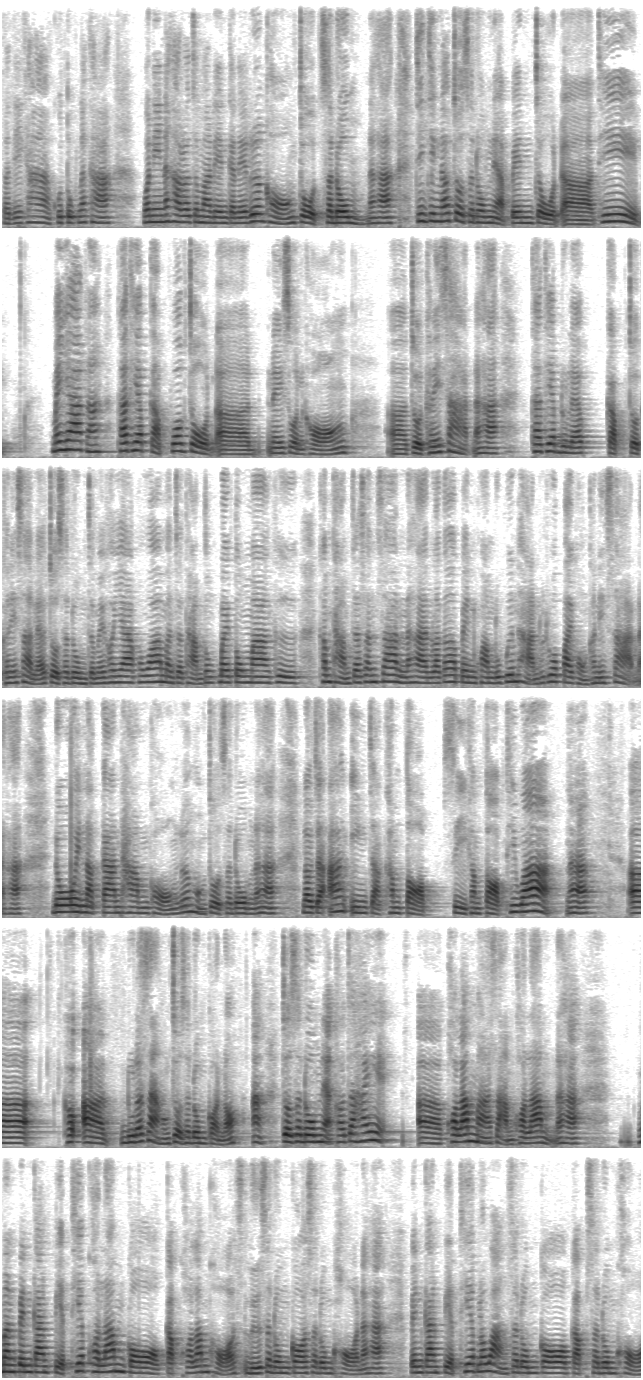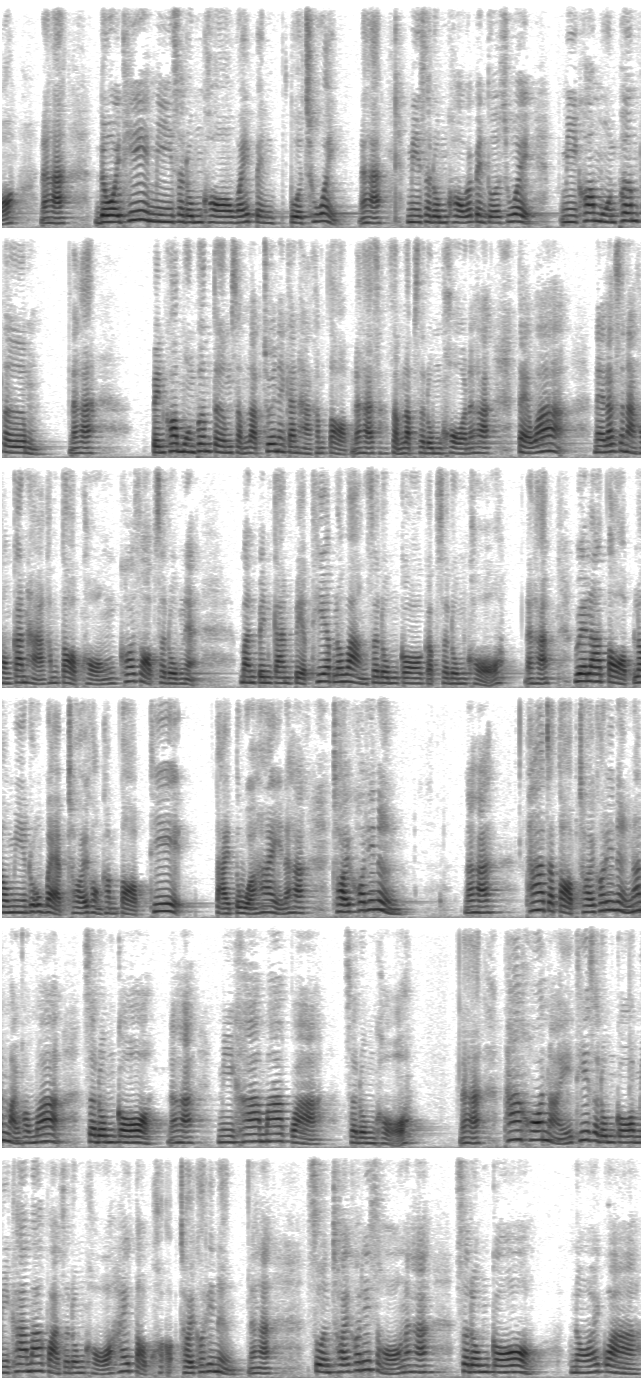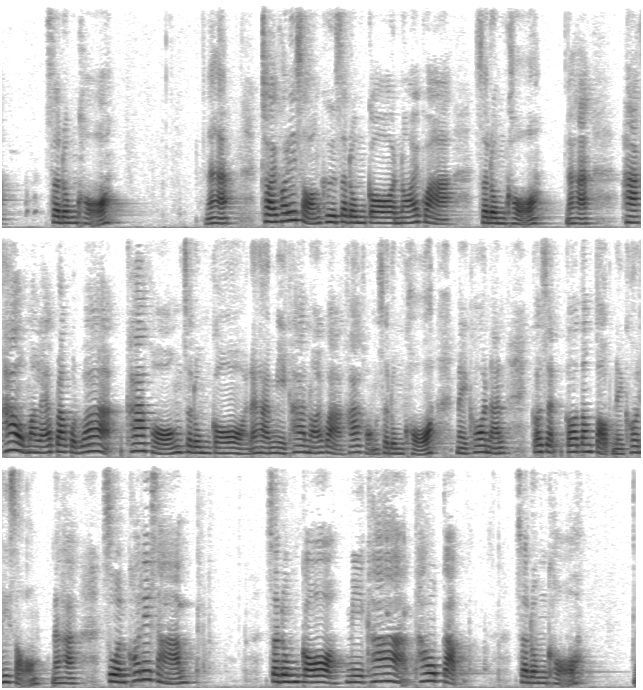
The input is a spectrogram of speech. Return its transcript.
สวัสดีค่ะครูตุ๊กนะคะ วันนี้นะคะเราจะมาเรียนกันในเรื่องของโจทย์สะดมนะคะ จริง ๆ แล้วโจทย์สะดมเนี่ยเป็นโจทย์ที่ไม่ยากนะถ้าเทียบกับพวกโจทย์ในส่วนของอโจทย์คณิตศาสตร์นะคะ ถ้าเทียบดูแล้ว กับโจทย์คณิตศาสตร์แล้วโจทย์สะดมจะไม่ค่อยยากเพราะว่ามันจะถามตรงไปตรงมาคือคำถามจะสั้นๆนะคะ แล้วก็เป็นความรู้พื้นฐานทั่วๆไปของคณิตศาสตร์นะคะ โดยหลักการทำของเรื่องของโจทย์สะดมนะคะ เราจะอ้างอิงจากคำตอบ 4คำตอบที่ว่านะคะเขาดูลักษณะของโจทย์สะดมก่อนเนาะะโจทย์สะดมเนี่ยเขาจะให้คอลัมน์มา 3 คอลัมน์นะคะ มันเป็นการเปรียบเทียบคอลัมน์กอกับคอลัมน์ขอ หรือสะดมกอสะดมขอนะคะ เป็นการเปรียบเทียบระหว่างสะดมกอกับสะดมขอนะคะ โดยที่มีสะดมคอไว้เป็นตัวช่วยนะคะ มีสะดมคอไว้เป็นตัวช่วย มีข้อมูลเพิ่มเติมนะคะ เป็นข้อมูลเพิ่มเติมสำหรับช่วยในการหาคำตอบนะคะสำหรับสะดมคอนะคะ แต่ว่าในลักษณะของการหาคำตอบของข้อสอบสะดมเนี่ย มันเป็นการเปรียบเทียบระหว่างสะดมกอกับสะดมขอนะคะ เวลาตอบเรามีรูปแบบช้อยของคำตอบที่ตายตัวให้นะคะช้อยข้อที่1นงนะคะถ้าจะตอบช้อยข้อที่ 1 นั่นหมายความว่า สะดมกอนะคะมีค่ามากกว่าสะดมขอนะคะถ้าข้อไหนที่สะดมกอมีค่ามากกว่าสะดมขอให้ตอบช้อยข้อที่1นะคะส่วนช้อยข้อที่2นะคะสะดมกอน้อยกว่า สะดมขอนะคะช้อยข้อที่ 2 คือสะดมกอน้อยกว่าสะดมขอนะคะหาค่าออกมาแล้วปรากฏว่าค่าของสะดมกอนะคะมีค่าน้อยกว่าค่าของสะดมขอในข้อนั้นก็จะก็ต้องตอบในข้อที่2นะคะส่วนข้อที่ 3สะดมกอมีค่าเท่ากับสะดมขอ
